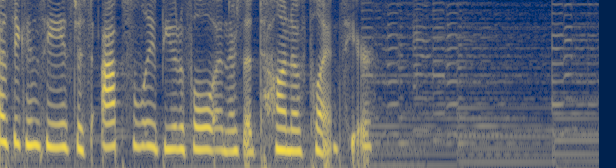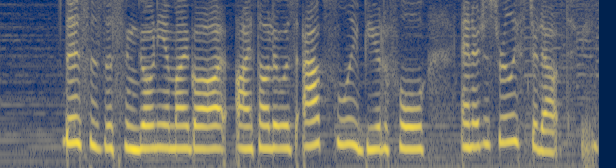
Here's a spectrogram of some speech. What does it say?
As you can see, it's just absolutely beautiful and there's a ton of plants here. This is the Syngonium I got. I thought it was absolutely beautiful and it just really stood out to me.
